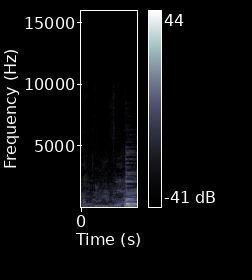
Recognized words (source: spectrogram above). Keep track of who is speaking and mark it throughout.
Speaker 1: 응.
